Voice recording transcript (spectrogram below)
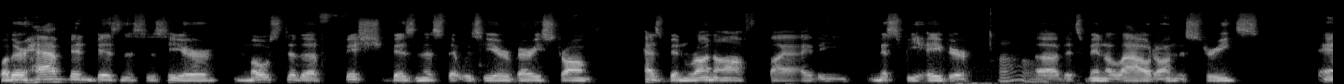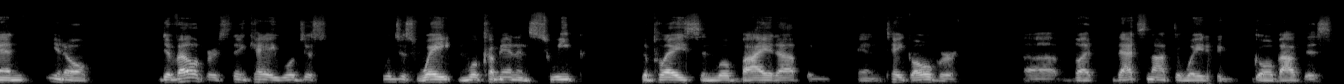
Well, there have been businesses here. Most of the fish business that was here, very strong, has been run off by the misbehavior oh. uh, that's been allowed on the streets. And, you know, developers think, hey, we'll just we'll just wait and we'll come in and sweep the place and we'll buy it up and, and take over. Uh, but that's not the way to go about this.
